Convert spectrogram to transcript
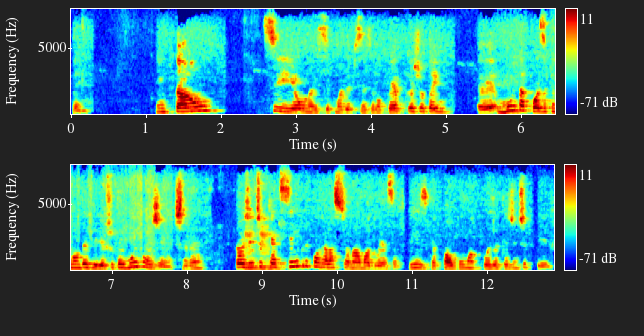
tem. Então, se eu nasci com uma deficiência no pé, porque eu chutei é, muita coisa que não deveria, eu chutei muita gente, né? Então a gente uhum. quer sempre correlacionar uma doença física com alguma coisa que a gente teve,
